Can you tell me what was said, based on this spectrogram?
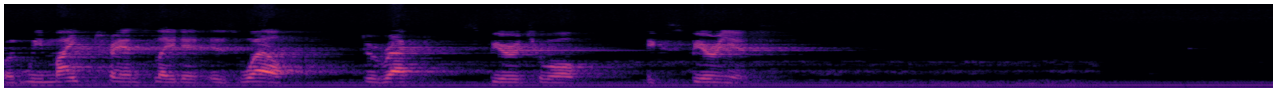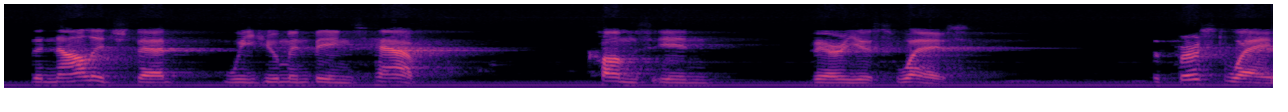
But we might translate it as well direct spiritual experience. The knowledge that we human beings have comes in various ways. The first way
